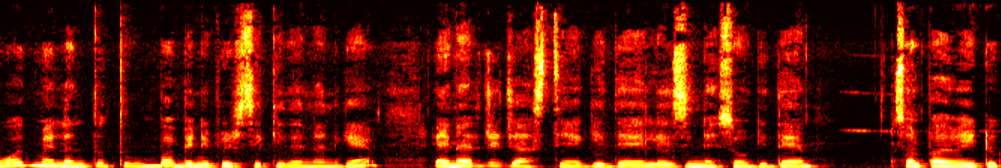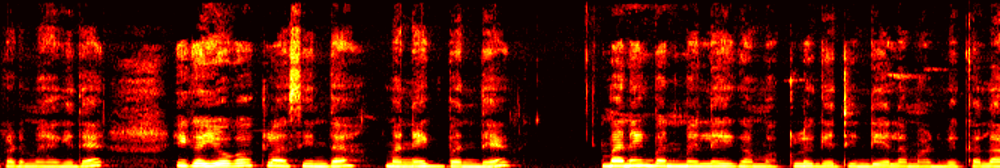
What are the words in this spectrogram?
ಹೋದ್ಮೇಲಂತೂ ತುಂಬ ಬೆನಿಫಿಟ್ ಸಿಕ್ಕಿದೆ ನನಗೆ. ಎನರ್ಜಿ ಜಾಸ್ತಿ ಆಗಿದೆ ಲೇಸಿನೆಸ್ ಹೋಗಿದೆ, ಸ್ವಲ್ಪ ವೆಯ್ಟು ಕಡಿಮೆ ಆಗಿದೆ. ಈಗ ಯೋಗ ಕ್ಲಾಸಿಂದ ಮನೆಗೆ ಬಂದೆ. ಮನೆಗೆ ಬಂದಮೇಲೆ ಈಗ ಮಕ್ಕಳಿಗೆ ತಿಂಡಿ ಎಲ್ಲ ಮಾಡಬೇಕಲ್ಲ?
